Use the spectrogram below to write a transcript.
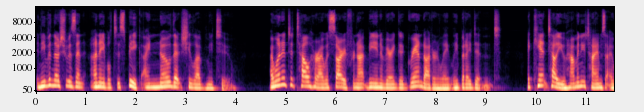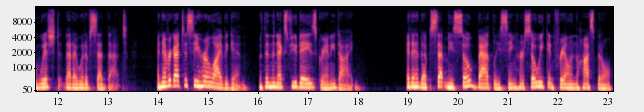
And even though she was un- unable to speak, I know that she loved me too. I wanted to tell her I was sorry for not being a very good granddaughter lately, but I didn't. I can't tell you how many times I wished that I would have said that. I never got to see her alive again. Within the next few days, Granny died. It had upset me so badly seeing her so weak and frail in the hospital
